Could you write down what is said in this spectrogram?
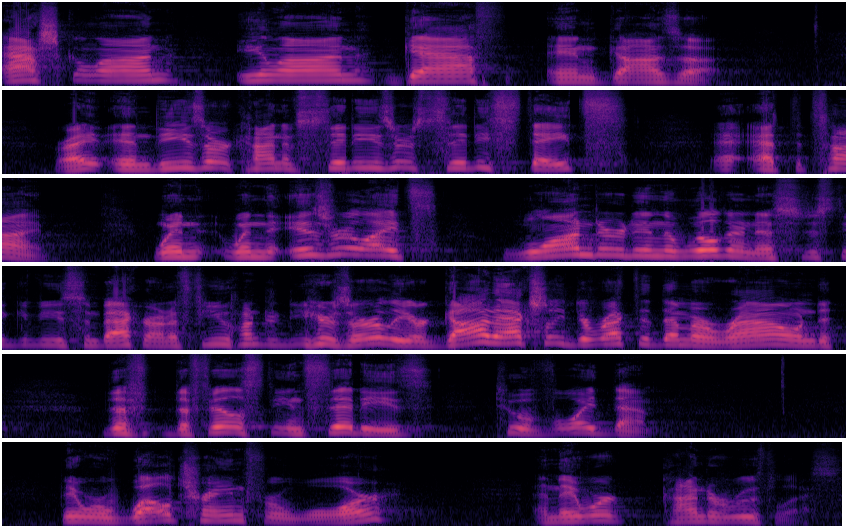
Ashkelon, Ekron, Gath, and Gaza. Right? And these are kind of cities or city states at the time. When, when the Israelites wandered in the wilderness, just to give you some background, a few hundred years earlier, God actually directed them around the, the Philistine cities to avoid them. They were well trained for war, and they were kind of ruthless.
